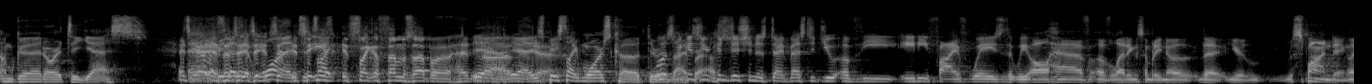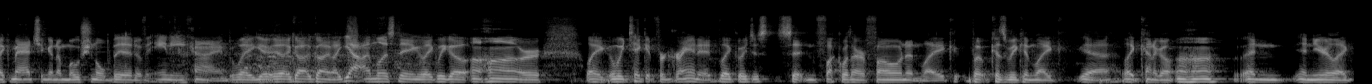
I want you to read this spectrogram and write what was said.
I'm good or it's a yes. It's And good. if he It's, does it once, it's, it's like it's like a thumbs up, a head yeah, nod. yeah. He speaks like Morse code through Well, his it's because eyebrows. your condition has divested you of the 85 ways that we all have of letting somebody know that you're responding, like matching an emotional bid of any kind. Like going like, yeah, I'm listening. Like we go, uh huh, or like we take it for granted. Like we just sit and fuck with our phone and like, but because we can like, yeah, like kind of go, uh huh, and and you're like.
